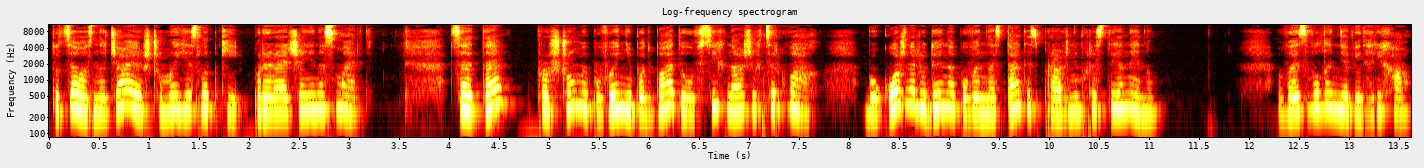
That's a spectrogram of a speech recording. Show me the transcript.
то це означає, що ми є слабкі, приречені на смерть. Це те, про що ми повинні подбати у всіх наших церквах, бо кожна людина повинна стати справжнім християнином. Визволення від гріха.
